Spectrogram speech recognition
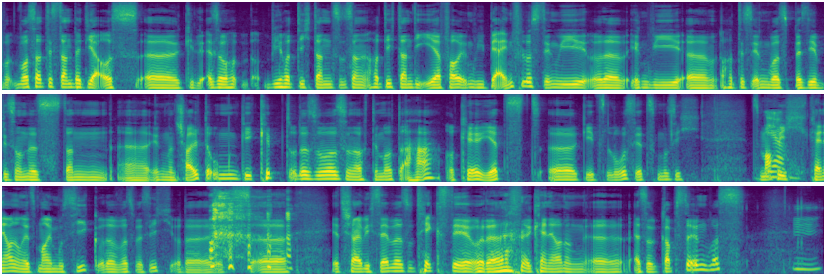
was hat es dann bei dir aus, äh, also wie hat dich dann sozusagen, hat dich dann die ERV irgendwie beeinflusst irgendwie oder irgendwie äh, hat das irgendwas bei dir besonders dann äh, irgendeinen Schalter umgekippt oder so, so nach dem Motto, aha, okay, jetzt äh, geht's los, jetzt muss ich Jetzt mache ja. ich, keine Ahnung, jetzt mache ich Musik oder was weiß ich, oder jetzt, äh, jetzt schreibe ich selber so Texte oder keine Ahnung. Äh, also gab es da irgendwas? Mhm.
